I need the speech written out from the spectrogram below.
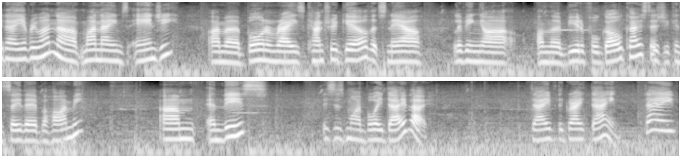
G'day everyone, uh, my name's Angie. I'm a born and raised country girl that's now living uh, on the beautiful Gold Coast as you can see there behind me. Um, and this, this is my boy Davo. Dave the Great Dane. Dave,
